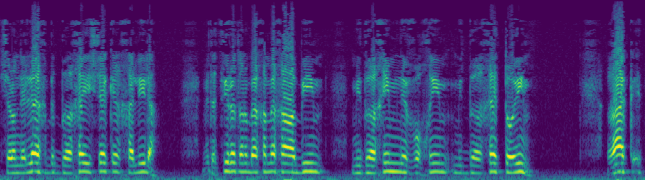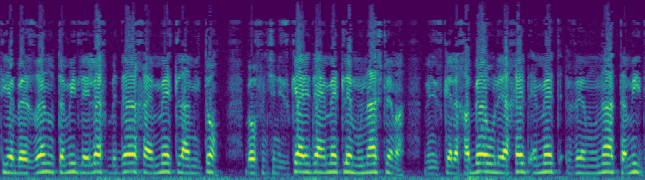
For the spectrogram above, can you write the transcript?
שלא נלך בדרכי שקר חלילה. ותציל אותנו ברחמך רבים מדרכים נבוכים, מדרכי טועים. רק תהיה בעזרנו תמיד ללך בדרך האמת לאמיתו, באופן שנזכה על ידי האמת לאמונה שלמה, ונזכה לחבר ולייחד אמת ואמונה תמיד.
